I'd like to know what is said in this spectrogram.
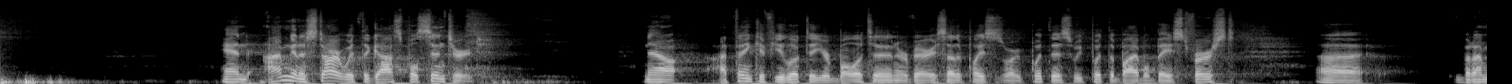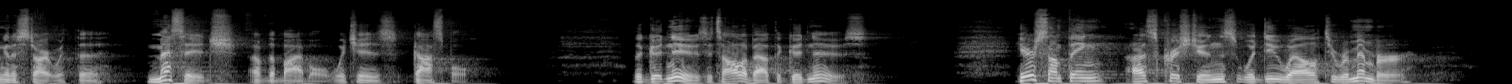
And I'm going to start with the gospel centered. Now, I think if you looked at your bulletin or various other places where we put this, we put the Bible based first. Uh, but I'm going to start with the message of the Bible, which is gospel. The good news. It's all about the good news. Here's something us Christians would do well to remember.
